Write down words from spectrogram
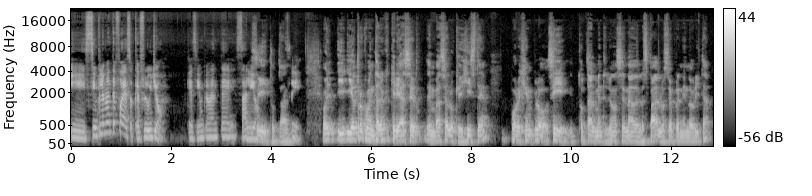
Y simplemente fue eso, que fluyó, que simplemente salió. Sí, total. Sí. Oye, y, otro comentario que quería hacer en base a lo que dijiste, por ejemplo, sí, totalmente, yo no sé nada del spa, lo estoy aprendiendo ahorita.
